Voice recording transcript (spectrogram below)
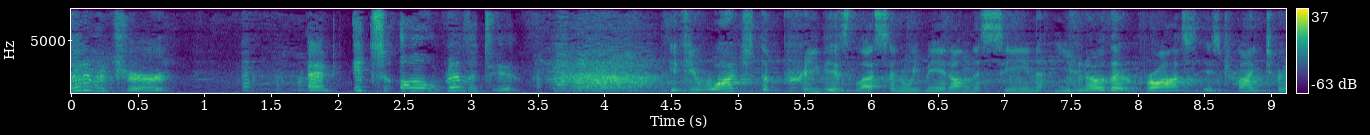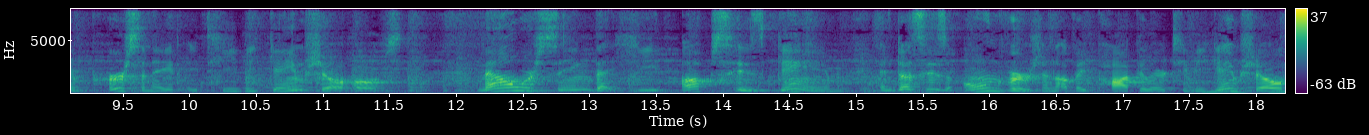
literature, and it's all relative. If you watched the previous lesson we made on this scene, you know that Ross is trying to impersonate a TV game show host. Now we're seeing that he ups his game and does his own version of a popular TV game show,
